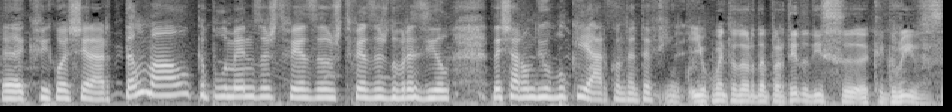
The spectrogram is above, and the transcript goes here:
eh, que ficou a cheirar tão mal que pelo menos as defesas, os defesas do Brasil deixaram de o bloquear com tanta afinco. E o comentador da partida disse que Greaves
